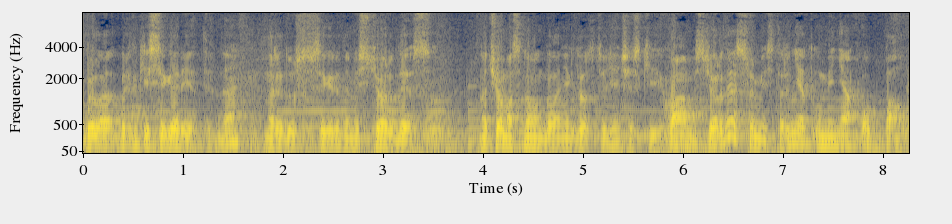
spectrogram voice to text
Было, были такие сигареты, да? Наряду с сигаретами стюардесса. На чем основан был анекдот студенческий? Вам стюардессу, мистер? Нет, у меня опал.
